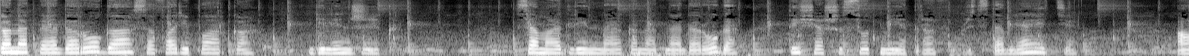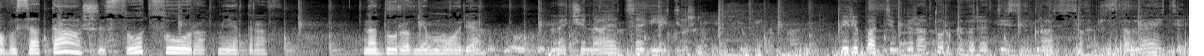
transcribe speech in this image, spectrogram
Канатная дорога сафари-парка Геленджик. Самая длинная канатная дорога 1600 метров. Представляете? А высота 640 метров над уровнем моря. Начинается ветер. Перепад температур, говорят, 10 градусов. Представляете?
